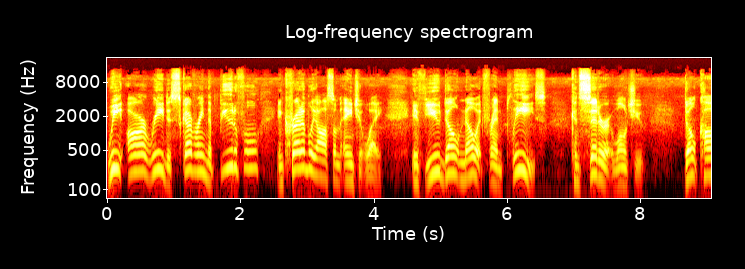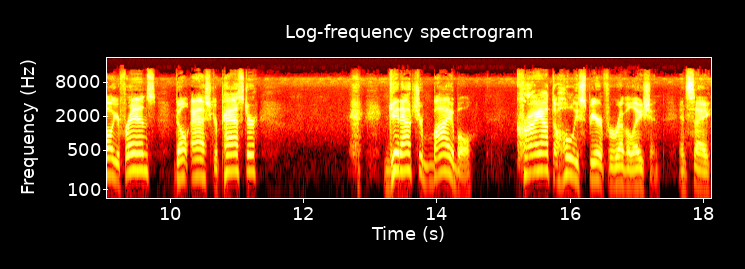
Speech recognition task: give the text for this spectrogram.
We are rediscovering the beautiful, incredibly awesome ancient way. If you don't know it, friend, please consider it, won't you? Don't call your friends, don't ask your pastor. Get out your Bible Cry out the Holy Spirit for revelation and say,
